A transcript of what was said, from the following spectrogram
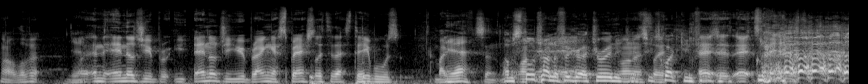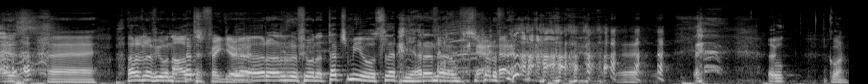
Oh, I love it. Yeah. And the energy, energy you bring, especially to this table, is magnificent. I'm still trying to figure out your energy. It's- it's quite confusing. It, it's, it's, it is, uh, I don't know if you want Hard touch, to figure yeah, out. I don't know if you want to touch me or slap me. I don't know. I'm just trying to figure Well, go on.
